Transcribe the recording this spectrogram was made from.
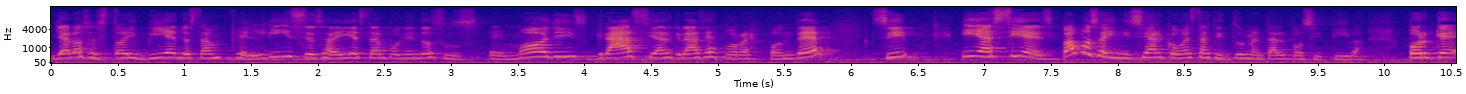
Ya los estoy viendo, están felices ahí, están poniendo sus emojis. Gracias, gracias por responder. ¿Sí? Y así es, vamos a iniciar con esta actitud mental positiva, porque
